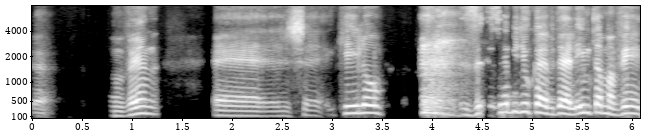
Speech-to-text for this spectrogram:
כן. אתה מבין? אה, כאילו, זה, זה בדיוק ההבדל, אם אתה מביא,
